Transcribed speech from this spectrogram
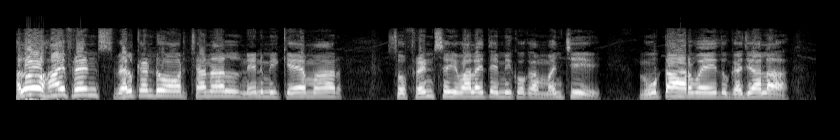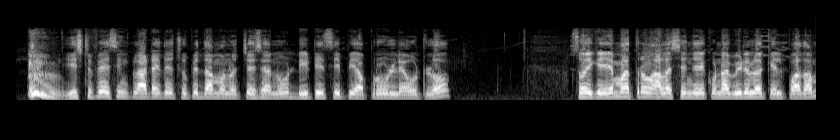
Hello hi friends welcome to our channel నేను మీ కేఎంఆర్. సో ఫ్రెండ్స్ ఇవాళ అయితే మీకు ఒక మంచి నూట అరవై ఐదు గజాల ఈస్ట్ ఫేసింగ్ ప్లాట్ అయితే చూపిద్దామని వచ్చేసాను. డిటీసీపీ అప్రూవ్డ్ లేఅవుట్లో సో ఇక ఏమాత్రం ఆలస్యం చేయకుండా వీడియోలోకి వెళ్ళిపోదాం.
